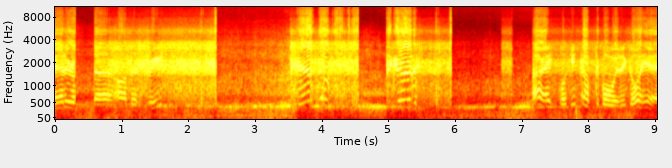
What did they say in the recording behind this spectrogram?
better uh, on the straight? Yeah, pretty good. All right, well, get comfortable with it. Go ahead.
